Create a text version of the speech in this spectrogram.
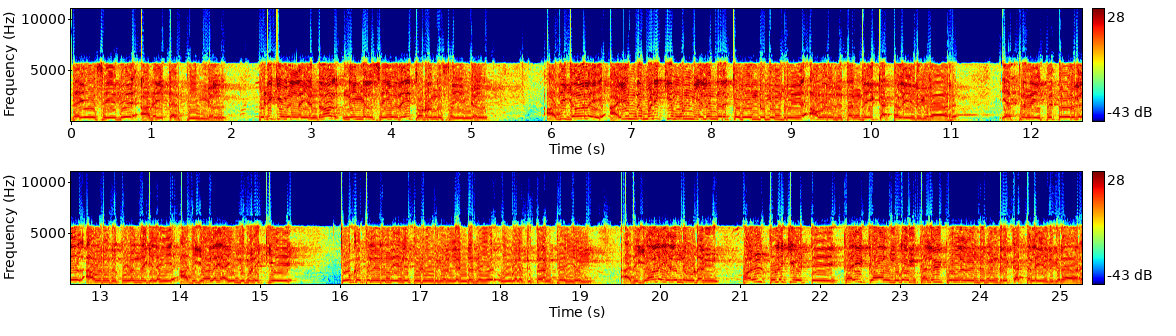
தயவு செய்து அதை கற்பியுங்கள். பிடிக்கவில்லை என்றால் நீங்கள் செய்வதை தொடர்ந்து செய்யுங்கள். அதிகாலை ஐந்து மணிக்கு முன் எழுந்திருக்க வேண்டும் என்று அவரது தந்தை கட்டளையிடுகிறார். எத்தனை பெற்றோர்கள் அவரது குழந்தைகளை அதிகாலை ஐந்து மணிக்கு தூக்கத்திலிருந்து எழுப்பிடுவீர்கள் என்றது உங்களுக்கு தான் தெரியும். அதிகாலை எழுந்தவுடன் பல் துளக்கிவிட்டு கை கால் முகம் கழுவிக்கொள்ள வேண்டும் என்று கட்டளையிடுகிறார்.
